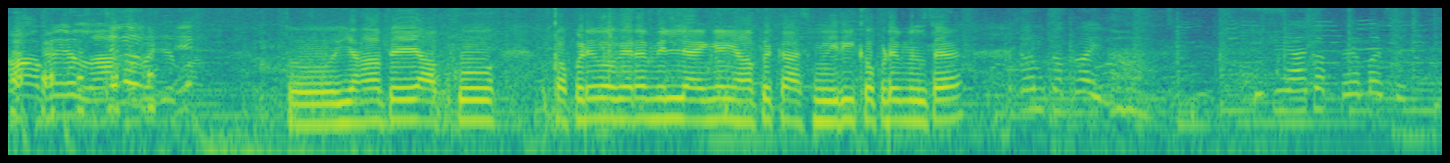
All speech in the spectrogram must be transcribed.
हाँ, तो यहाँ पे आपको कपड़े वगैरह मिल जाएँगे यहाँ पे कश्मीरी कपड़े मिलते हैं। ही यहाँ का फ़ेमस है।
